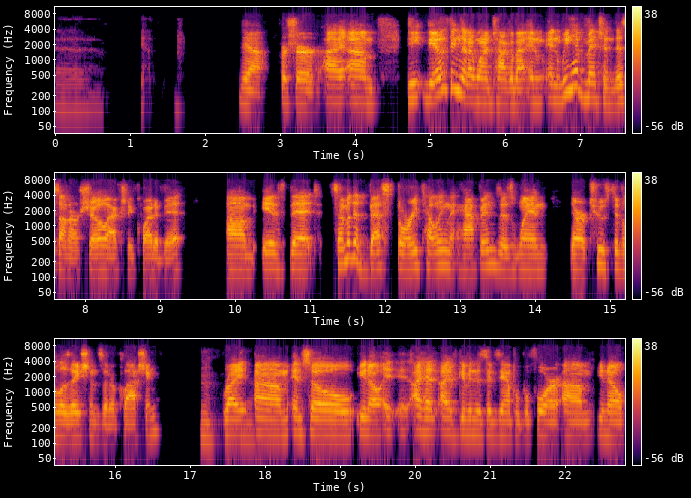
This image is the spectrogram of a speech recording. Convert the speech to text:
Uh, yeah. Yeah, for sure. I um the the other thing that I want to talk about, and and we have mentioned this on our show actually quite a bit, um, is that some of the best storytelling that happens is when there are two civilizations that are clashing. Right yeah. um and so you know it, it, i had i've given this example before um you know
